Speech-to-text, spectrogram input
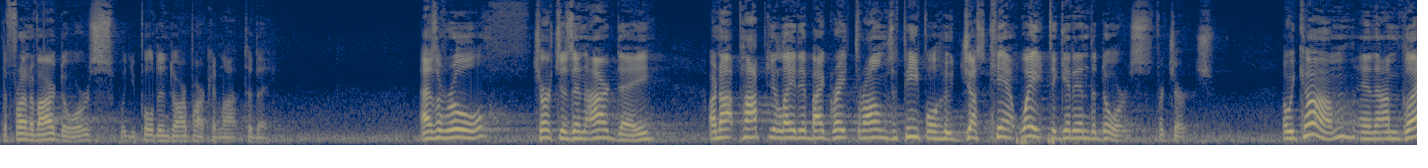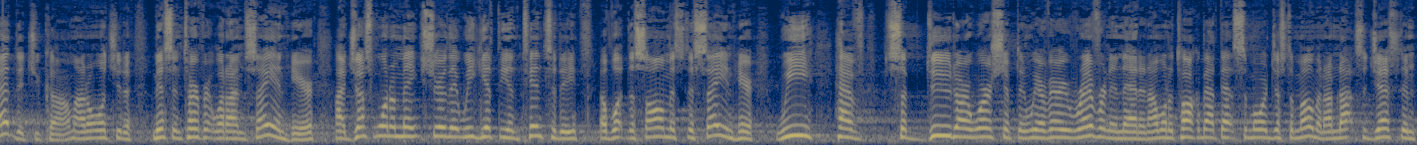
the front of our doors when you pulled into our parking lot today. As a rule, churches in our day are not populated by great throngs of people who just can't wait to get in the doors for church. We come, and I'm glad that you come. I don't want you to misinterpret what I'm saying here. I just want to make sure that we get the intensity of what the psalmist is saying here. We have subdued our worship, and we are very reverent in that, and I want to talk about that some more in just a moment. I'm not suggesting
